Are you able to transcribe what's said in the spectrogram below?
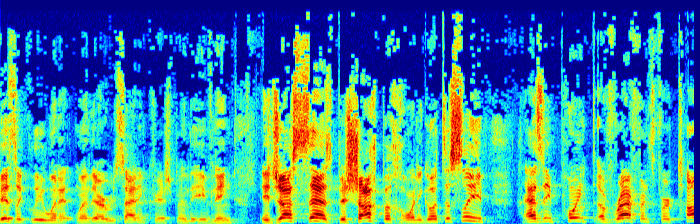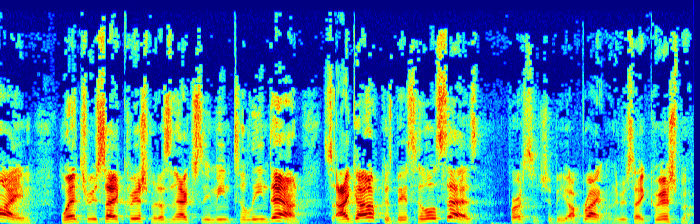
physically when, it, when they're reciting Kriyashma in the evening. It just says B'shach when you go to sleep as a point of reference for time when to recite Kriyashma. It doesn't actually mean to lean down. So I got up because Beis Hillel says a person should be upright when they recite Kriyashma.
